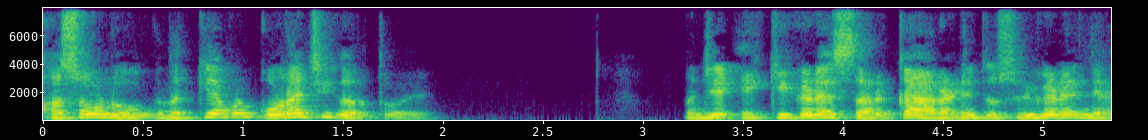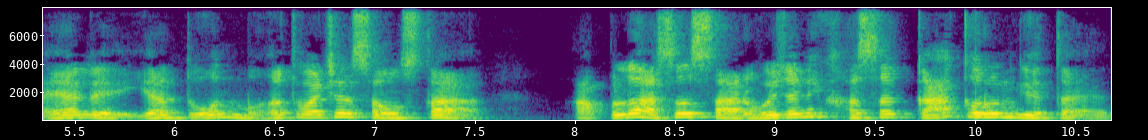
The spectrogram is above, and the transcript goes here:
फसवणूक नक्की आपण कोणाची करतोय? म्हणजे एकीकडे सरकार आणि दुसरीकडे न्यायालय या दोन महत्त्वाच्या संस्था आपलं असं सार्वजनिक हसं का करून घेत आहेत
